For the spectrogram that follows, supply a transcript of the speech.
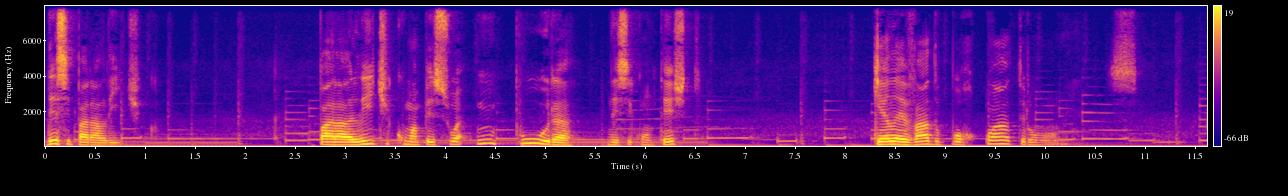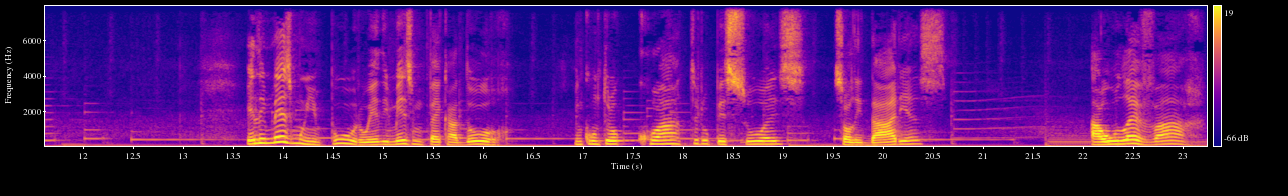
desse paralítico. Paralítico, uma pessoa impura nesse contexto, que é levado por quatro homens. Ele mesmo impuro, ele mesmo pecador, encontrou quatro pessoas solidárias a o levar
